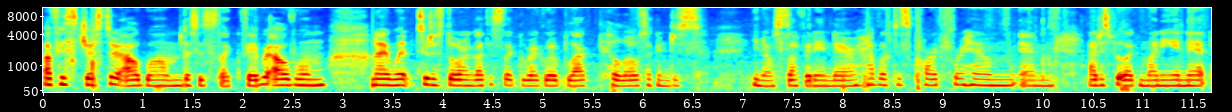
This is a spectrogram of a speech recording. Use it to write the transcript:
of his Jester album. This is like favorite album. And I went to the store and got this like regular black pillow so I can just you know stuff it in there. I have like this card for him and I just put like money in it.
